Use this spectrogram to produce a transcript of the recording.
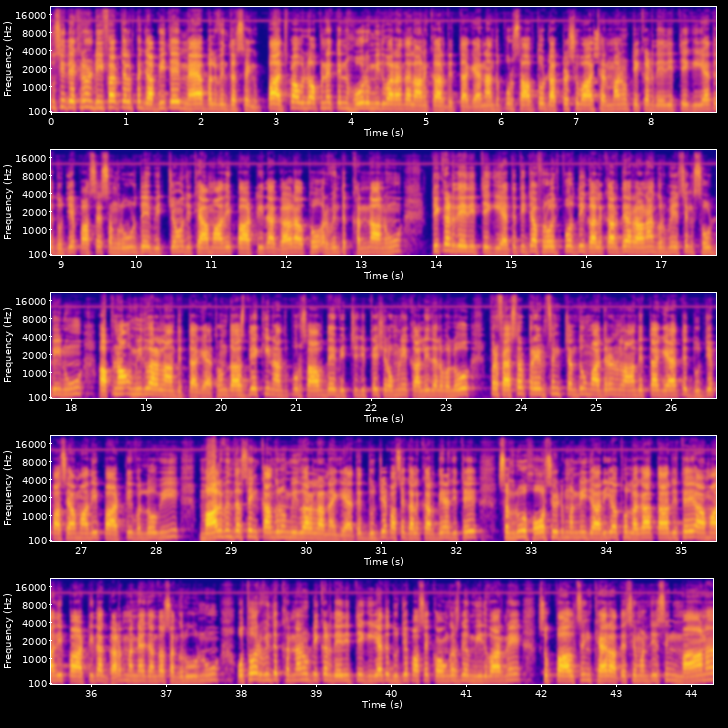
ਤੁਸੀਂ ਦੇਖ ਰਹੇ ਹੋ ਡੀ5 ਚੈਨਲ ਪੰਜਾਬੀ ਤੇ ਮੈਂ ਬਲਵਿੰਦਰ ਸਿੰਘ। ਭਾਜਪਾ ਵੱਲੋਂ ਆਪਣੇ ਤਿੰਨ ਹੋਰ ਉਮੀਦਵਾਰਾਂ ਦਾ ਐਲਾਨ ਕਰ ਦਿੱਤਾ ਗਿਆ। ਆਨੰਦਪੁਰ ਸਾਹਿਬ ਤੋਂ ਡਾਕਟਰ ਸੁਭਾਸ਼ ਸ਼ਰਮਾ ਨੂੰ ਟਿਕਟ ਦੇ ਦਿੱਤੀ ਗਈ ਹੈ ਤੇ ਦੂਜੇ ਪਾਸੇ ਸੰਗਰੂਰ ਦੇ ਵਿੱਚੋਂ ਜਿੱਥੇ ਆਮ ਆਦਮੀ ਪਾਰਟੀ ਦਾ ਗੜ੍ਹ ਆ, ਉੱਥੋਂ ਅਰਵਿੰਦ ਖੰਨਾ ਨੂੰ ਟਿਕਟ ਦੇ ਦਿੱਤੀ ਗਈ ਹੈ। ਤੇ ਤੀਜਾ ਫਿਰੋਜ਼ਪੁਰ ਦੀ ਗੱਲ ਕਰਦੇ ਆ, ਰਾਣਾ ਗੁਰਮੀਤ ਸਿੰਘ ਸੋਢੀ ਨੂੰ ਆਪਣਾ ਉਮੀਦਵਾਰ ਐਲਾਨ ਦਿੱਤਾ ਗਿਆ। ਤੁਹਾਨੂੰ ਦੱਸ ਦਈਏ ਕਿ ਅਨੰਦਪੁਰ ਸਾਹਿਬ ਦੇ ਵਿੱਚ ਜਿੱਥੇ ਸ਼੍ਰੋਮਣੀ ਅਕਾਲੀ ਦਲ ਵੱਲੋਂ ਪ੍ਰੋਫੈਸਰ ਪ੍ਰੇਮ ਸਿੰਘ ਚੰਦੂ ਮਾਜਰਾ ਨੂੰ ਐਲਾਨ ਦਿੱਤਾ ਗਿਆ ਤੇ ਦੂਜੇ ਪਾਸੇ ਆਮ ਆਦਮੀ ਪਾਰਟੀ ਵੱਲੋਂ ਵੀ ਮਾਲਵਿੰਦਰ ਸਿੰਘ ਕੰਗ ਨੂੰ ਉਮੀਦਵਾਰ ਐਲਾਨਿਆ ਗਿਆ ਤੇ ਦੂਜੇ ਪਾਸੇ ਗੱਲ ਕਰਦੇ ਆ, ਜਿੱਥੇ ਸੰਗਰੂਰ ਹੋਰ ਸੀਟ ਮੰਨੀ ਜਾ ਰਹੀ ਹੈ, ਉੱਥੋਂ ਲਗਾਤਾਰ ਜਿੱਥੇ ਆਮ ਆਦਮੀ ਪਾਰਟੀ ਦਾ ਗੜ ਮੰਨਿਆ ਜਾਂਦਾ ਸੰਗਰੂਰ ਨੂੰ, ਉੱਥੋਂ ਅਰਵਿੰਦ ਖੰਨਾ ਨੂੰ ਟਿਕਟ ਦੇ ਦਿੱਤੀ ਗਈ ਹੈ ਤੇ ਦੂਜੇ ਪਾਸੇ ਕਾਂਗਰਸ ਦੇ ਉਮੀਦਵਾਰ ਨੇ ਸੁਖਪਾਲ ਸਿੰਘ ਖਹਿਰਾ ਤੇ ਸਿਮਰਨਜੀਤ ਸਿੰਘ ਮਾਨ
